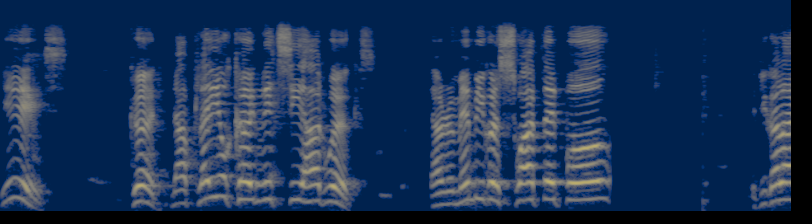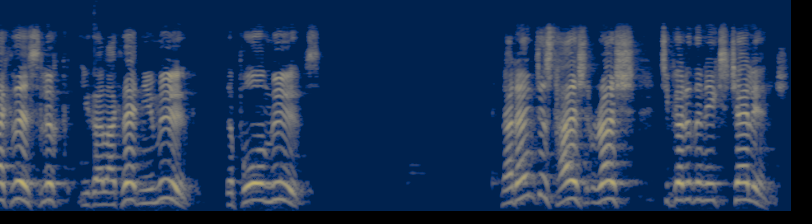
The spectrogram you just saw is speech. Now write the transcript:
Yes. Good. Now play your code and let's see how it works. Now remember, you've got to swipe that ball. If you go like this, look, you go like that and you move. The ball moves. Now don't just hush, rush to go to the next challenge.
